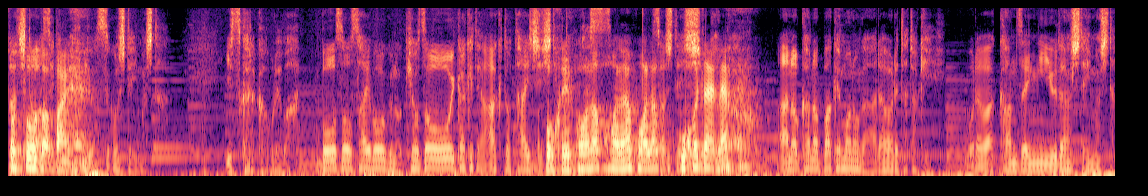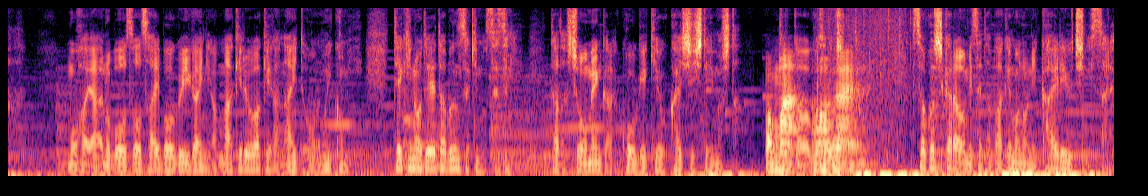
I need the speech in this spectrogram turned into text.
立ちと焦りの日々を過ごしていました。いつからか俺は暴走サイボーグの巨像を追いかけて悪と対峙していたんです。そしてあの蚊の化け物が現れた時俺は完全に油断していました。もはやあの暴走サイボーグ以外には負けるわけがないと思い込み敵のデータ分析もせずにただ正面から攻撃を開始していましたประมาท 結果はご存知 เอาง่าย の通り底力を見せた化け物に返り討ちにされ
